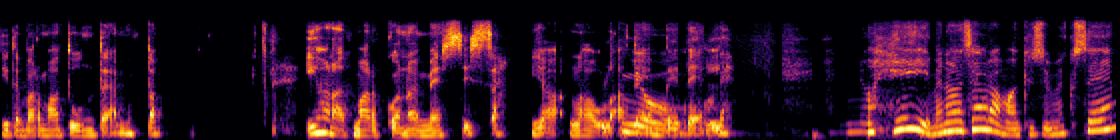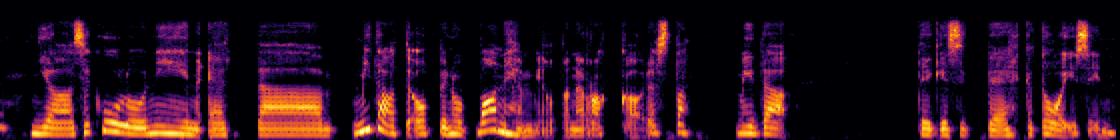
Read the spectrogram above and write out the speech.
itse varmaan tuntee, mutta Ihanaa, että Markku on noin messissä ja laulaa bebelle. No hei, mennään seuraavaan kysymykseen. Ja se kuuluu niin, että mitä olette oppinut vanhemmiltanne rakkaudesta? Mitä tekisitte ehkä toisin?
